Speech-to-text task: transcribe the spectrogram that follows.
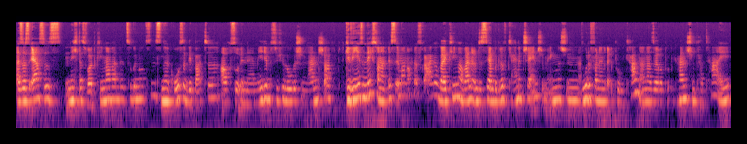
also als erstes nicht das Wort Klimawandel zu benutzen. Das ist eine große Debatte, auch so in der medienpsychologischen Landschaft gewesen nicht, sondern ist immer noch eine Frage, weil Klimawandel, und das ist ja ein Begriff Climate Change im Englischen, wurde von den Republikanern, einer sehr republikanischen Partei,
